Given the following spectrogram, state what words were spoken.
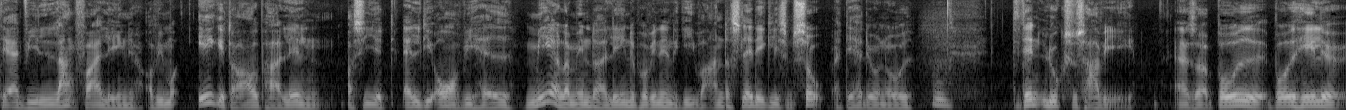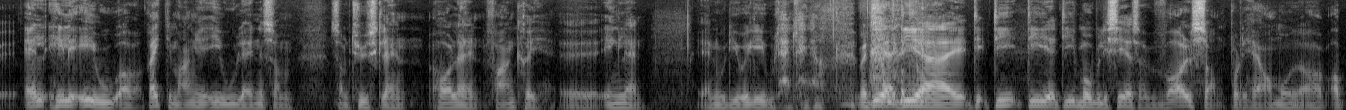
det er, at vi er langt fra alene, og vi må ikke drage parallellen og sige, at alle de år, vi havde mere eller mindre alene på vindenergi, hvor andre slet ikke ligesom så, at det her det var noget. Mm. Den luksus har vi ikke. Altså både, både hele, al, hele EU og rigtig mange EU-lande som, som Tyskland, Holland, Frankrig, øh, England, ja, nu er de jo ikke EU-land længere, men de, er, de, er, de, de, de, de mobiliserer sig voldsomt på det her område, og, og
